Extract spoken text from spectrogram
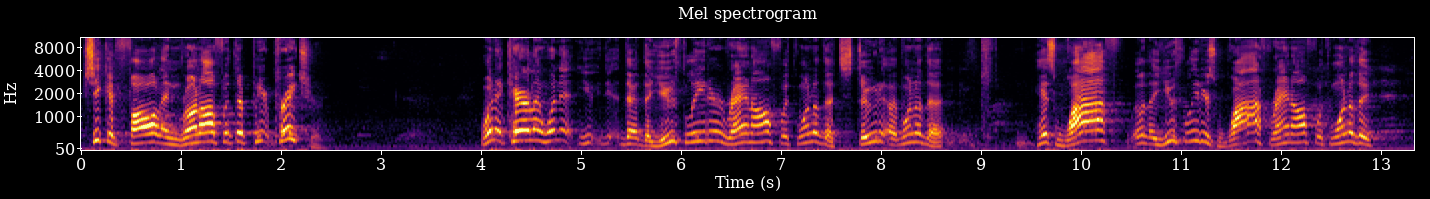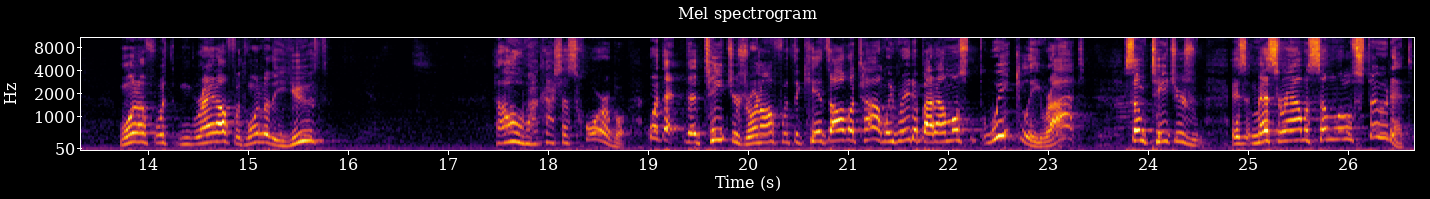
she could fall and run off with the preacher. Wasn't it Carolyn? Wasn't it you, the, the youth leader ran off with one of the student, uh, one of the his wife, the youth leader's wife ran off with one of the one off with ran off with one of the youth. Oh my gosh, that's horrible. Well, that, the teachers run off with the kids all the time. We read about it almost weekly, right? Some teachers is mess around with some little student.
